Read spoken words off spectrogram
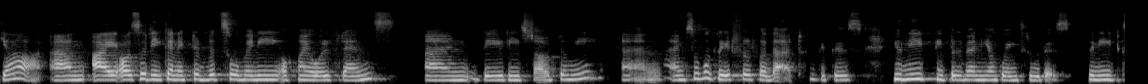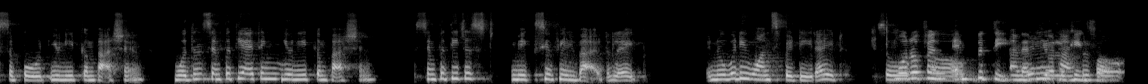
yeah. And I also reconnected with so many of my old friends and they reached out to me and i'm super grateful for that because you need people when you're going through this you need support you need compassion more than sympathy i think you need compassion sympathy just makes you feel bad like nobody wants pity right so more of an uh, empathy I'm that really you're looking for. for.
